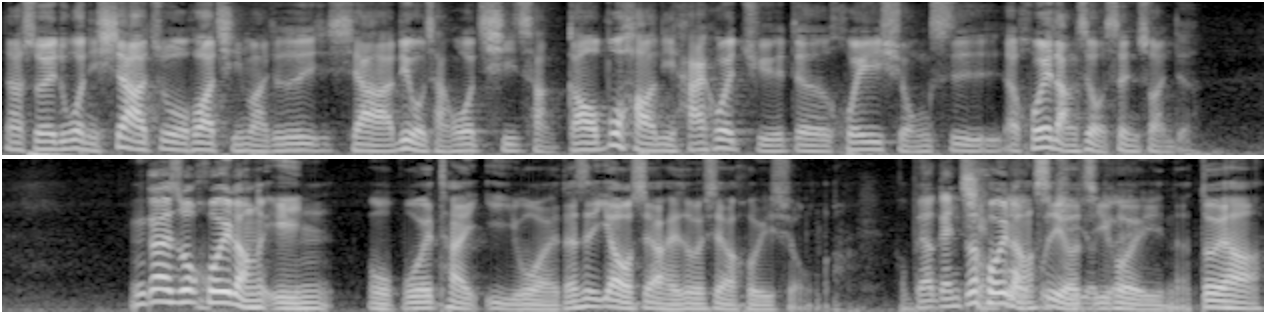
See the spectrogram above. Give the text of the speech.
那所以如果你下注的话，起码就是下六场或七场，搞不好你还会觉得灰熊是呃灰狼是有胜算的。应该说灰狼赢，我不会太意外，但是要下还是会下灰熊。我不要跟这灰狼是有机会赢的，对啊，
